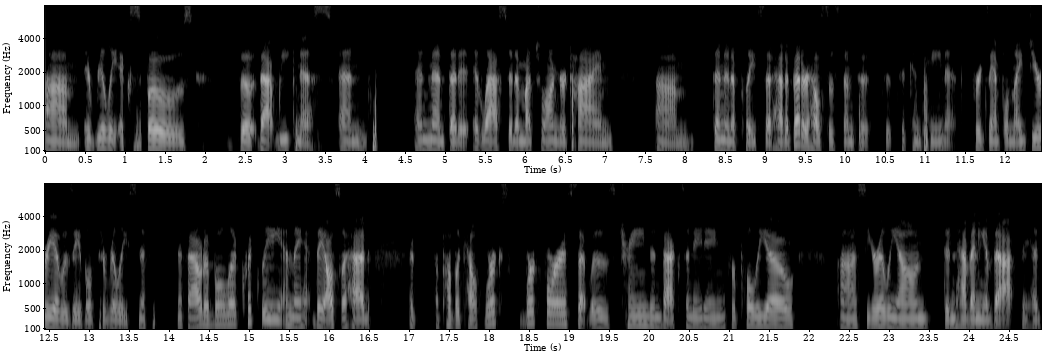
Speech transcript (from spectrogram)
um, it really exposed the, that weakness and and meant that it, it lasted a much longer time um, than in a place that had a better health system to, to, to, contain it. For example, Nigeria was able to really sniff sniff out Ebola quickly, and they they also had a, a public health works workforce that was trained in vaccinating for polio. Uh, Sierra Leone didn't have any of that. They had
